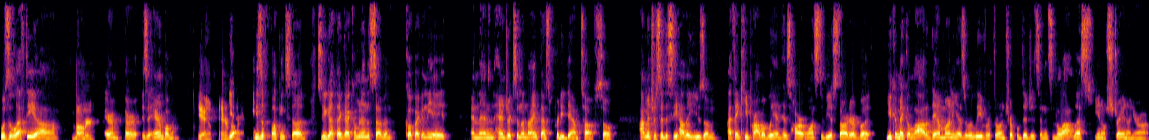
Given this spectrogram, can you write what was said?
who's the lefty? Uh, Bummer. Aaron, or is it Aaron Bummer? Yeah, Aaron Yeah, he's a fucking stud. So you got that guy coming in the seventh, Kopech in the eighth, and then Hendriks in the ninth. That's pretty damn tough. So I'm interested to see how they use him. I think he probably in his heart wants to be a starter, but you can make a lot of damn money as a reliever throwing triple digits, and it's a lot less, you know, strain on your arm.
